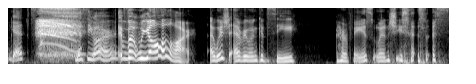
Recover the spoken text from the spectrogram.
yes yes you are but we all are. I wish everyone could see her face when she says this.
